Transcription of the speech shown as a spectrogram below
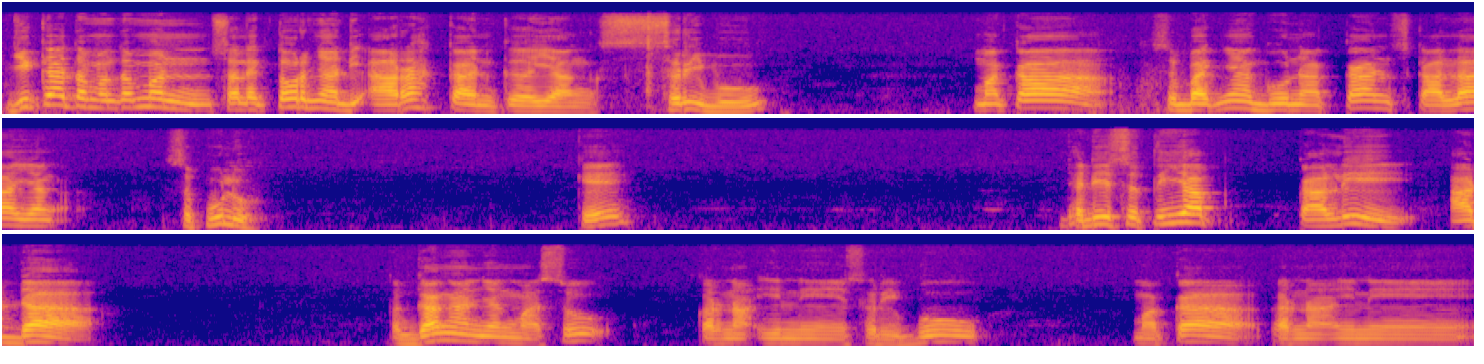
Jika teman-teman selektornya diarahkan ke yang 1000, maka sebaiknya gunakan skala yang 10. Oke. Jadi setiap kali ada tegangan yang masuk karena ini 1000 maka karena ini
